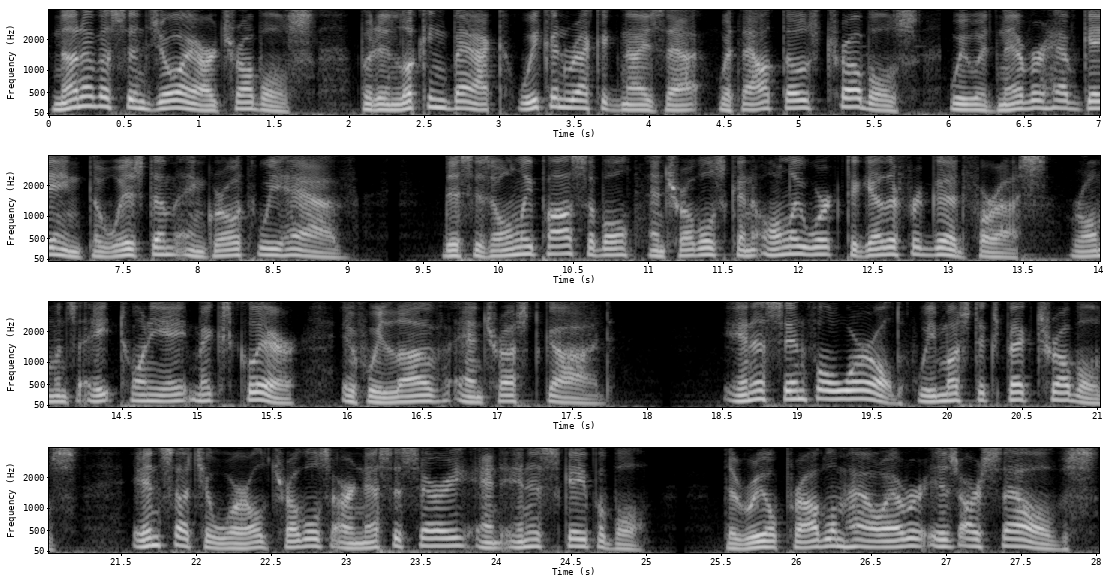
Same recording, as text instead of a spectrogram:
None of us enjoy our troubles, but in looking back, we can recognize that without those troubles, we would never have gained the wisdom and growth we have. This is only possible, and troubles can only work together for good for us. Romans 8:28 makes clear if we love and trust God. In a sinful world, we must expect troubles. In such a world, troubles are necessary and inescapable. The real problem, however, is ourselves.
